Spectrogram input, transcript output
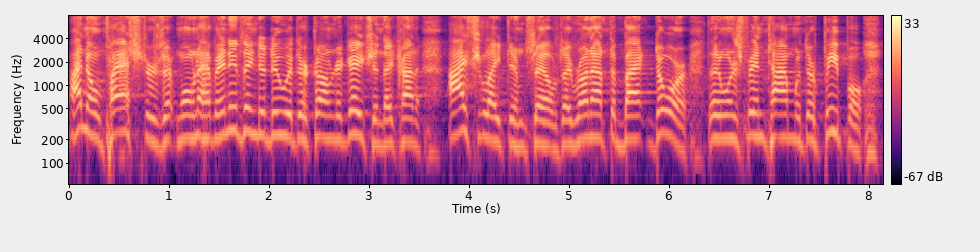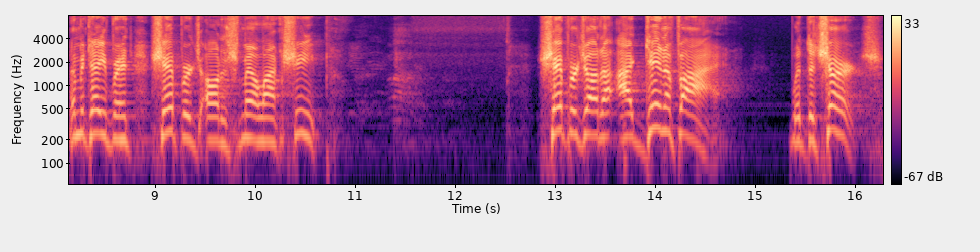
I know pastors that won't have anything to do with their congregation. They kind of isolate themselves. They run out the back door. They don't want to spend time with their people. Let me tell you, friends, shepherds ought to smell like sheep. Shepherds ought to identify with the church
